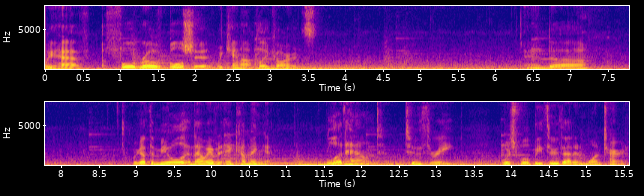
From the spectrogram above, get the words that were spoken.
We have a full row of bullshit. We cannot play cards. And uh, we got the mule, and now we have an incoming bloodhound, two three. which will be through that in one turn.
